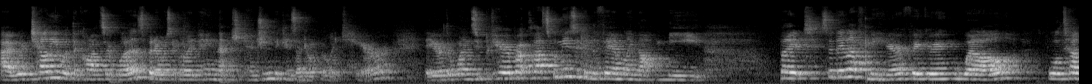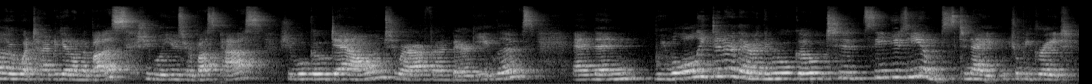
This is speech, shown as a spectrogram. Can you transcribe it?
I would tell you what the concert was, but I wasn't really paying that much attention because I don't really care. They are the ones who care about classical music in the family, not me. But, so they left me here figuring, well, we'll tell her what time to get on the bus. She will use her bus pass. She will go down to where our friend Birgit lives, and then we will all eat dinner there, and then we will go to see museums tonight, which will be great.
